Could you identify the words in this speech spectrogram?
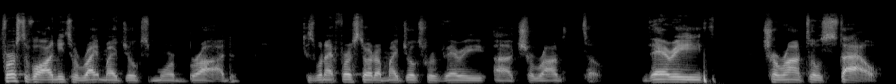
first of all, I need to write my jokes more broad because when I first started, my jokes were very uh, Toronto, very Toronto style.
